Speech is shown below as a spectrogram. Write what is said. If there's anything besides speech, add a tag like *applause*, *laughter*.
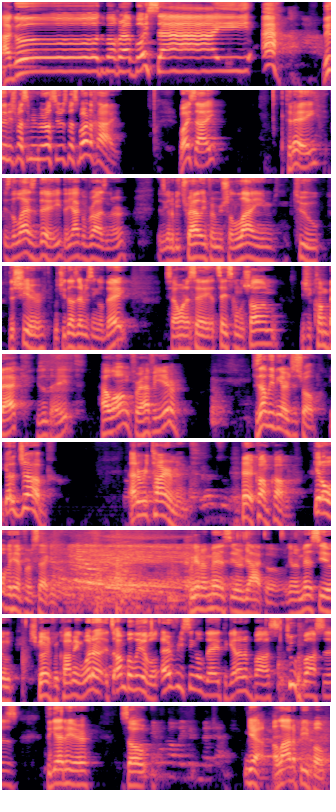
Agud v'chra boisai. Ah! Lili nishmasim imiros yirus bas Mordechai. Boisai, today is the last day that Yaakov Rosner is going to be traveling from Yerushalayim to the Shir, which he does every single day. So I want to say, at Seitzchem Shalom, you should come back. He's in the hate. How long? For half a year? He's not leaving Eretz Yisrael. He got a job. Out of retirement. Here, come, come. Get over here for a second. We're gonna miss you, Yaakov. We're gonna miss you. Shkoyim for coming. What a! It's unbelievable. Every single day to get on a bus, two buses to get here. So, yeah, a lot of people.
